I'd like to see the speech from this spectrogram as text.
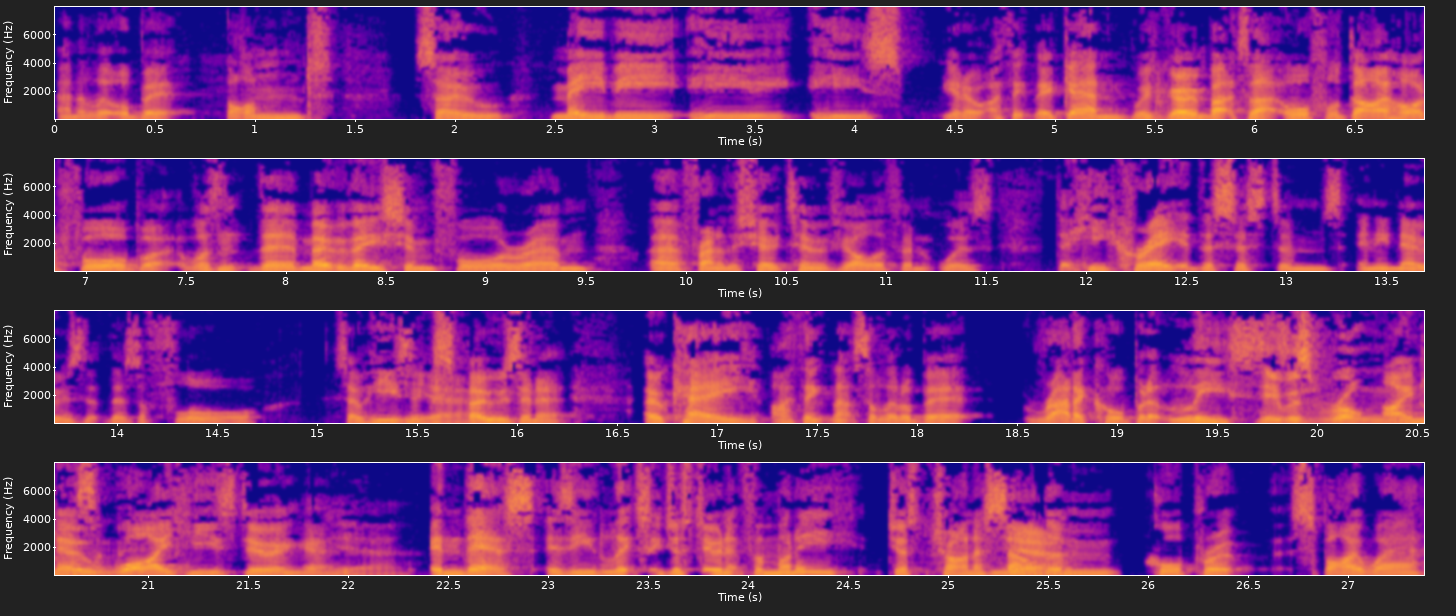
and a little bit Bond. So maybe he he's you know I think again we're going back to that awful Die Hard Four, but wasn't the motivation for um, a friend of the show Timothy Olyphant was that he created the systems and he knows that there's a flaw, so he's Yeah. exposing it. Okay, I think that's a little bit radical, but at least He was wrong. I know wasn't he? why he's doing it. Yeah. In this, is he literally just doing it for money? Just trying to sell Yeah. them corporate spyware?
